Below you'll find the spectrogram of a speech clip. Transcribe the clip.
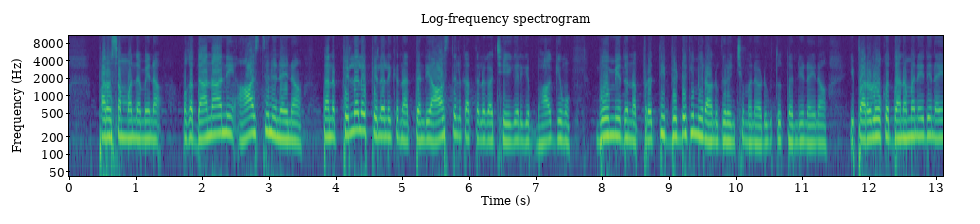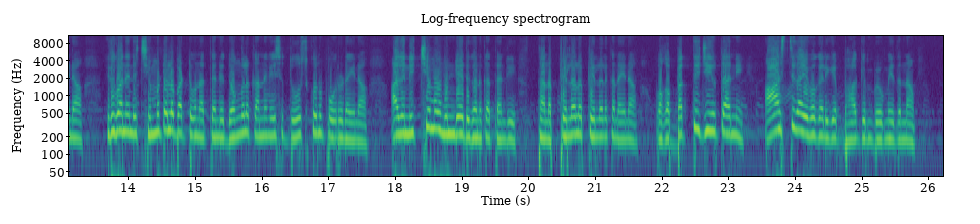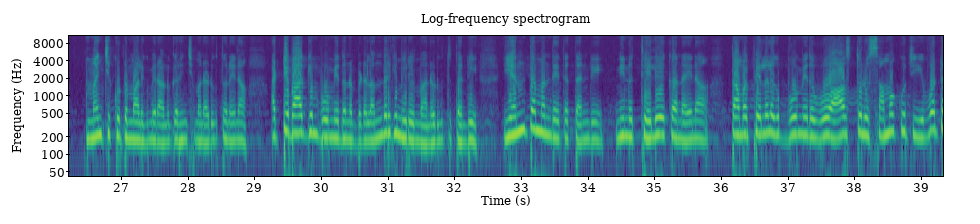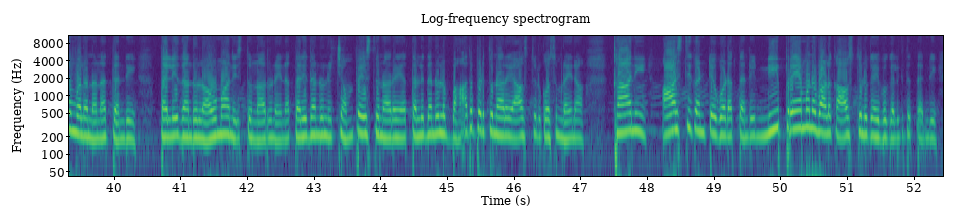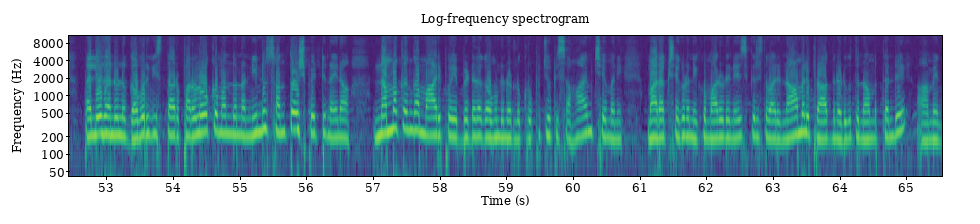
పర సంబంధమైన ఒక ధనాన్ని ఆస్తినినైనా తన పిల్లల పిల్లలకి నా తండ్రి ఆస్తులు కత్తలుగా చేయగలిగే భాగ్యము భూమి మీద ఉన్న ప్రతి బిడ్డకి మీరు అనుగ్రహించమని అడుగుతూ తండ్రి నైనా ఈ పరలోక ధనం అనేది నైనా ఇదిగో నేను చిమ్మటలు బట్టు ఉన్న తండ్రి దొంగల కన్న వేసి దోసుకొని పోరుడైనా అది నిత్యము ఉండేది గనుక తండ్రి తన పిల్లల పిల్లలకనైనా ఒక భక్తి జీవితాన్ని ఆస్తిగా ఇవ్వగలిగే భాగ్యం భూమి మీద మంచి కుటుంబాలకు మీరు అనుగ్రహించమని అడుగుతూనైనా అట్టి భాగ్యం భూమి మీద ఉన్న బిడ్డలందరికీ మీరు ఏమని అడుగుతూ తండ్రి ఎంతమంది అయితే తండ్రి నిన్ను తెలియకనైనా తమ పిల్లలకు భూమి మీద ఓ ఆస్తులు సమకూర్చి ఇవ్వటం వలన తండ్రి తల్లిదండ్రులను అవమానిస్తున్నారు నైనా. తల్లిదండ్రులను చంపేస్తున్నారయ్యా తల్లిదండ్రులను బాధ పెడుతున్నారయ్యా ఆస్తుల కోసం నైనా. కానీ ఆస్తి కంటే కూడా తండ్రి నీ ప్రేమను వాళ్ళకు ఆస్తులుగా ఇవ్వగలిగితే తండ్రి తల్లిదండ్రులను గౌరవిస్తారు. పరలోకమందున్న నిన్ను సంతోషపెట్టినైనా నమ్మకంగా మారిపోయే బిడ్డలుగా ఉండినట్లు కృప చూపి సహాయం చేయమని మా రక్షకుడు నీ కుమారుడు నేసుక్రీస్తు వారి నామలి ప్రార్థన అడుగుతున్నాము తండ్రి. ఆమెన్.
